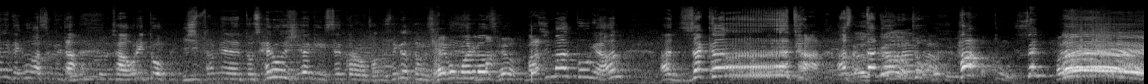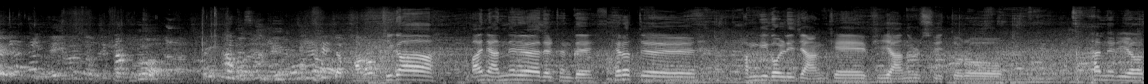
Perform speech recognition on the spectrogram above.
태양이 된 것 같습니다. 자 우리 또 23년에 또 새로운 시작이 있을 거라고 저는 생각합니다. 새해 복 많이 받으세요. 마, 지막 공연 아, 자카르타 아 스타디오 하나 둘셋 비가 많이 안 내려야 될 텐데 캐럿들 감기 걸리지 않게 비 안 올 수 있도록 하늘이여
